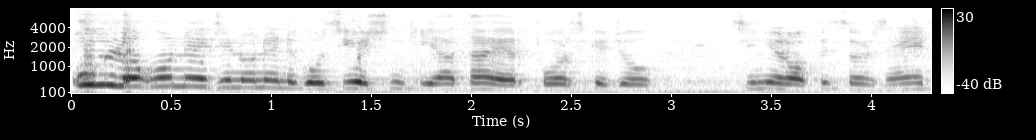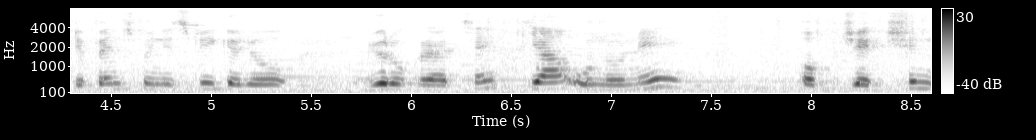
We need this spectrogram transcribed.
उन लोगों ने जिन्होंने नेगोशिएशन किया था एयरफोर्स के जो सीनियर ऑफिसर्स हैं डिफेंस मिनिस्ट्री के जो ब्यूरोक्रेट्स हैं, क्या उन्होंने ऑब्जेक्शन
